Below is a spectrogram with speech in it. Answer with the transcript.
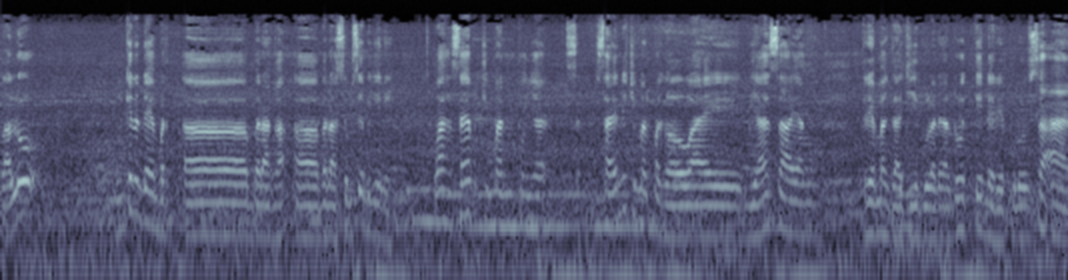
Lalu mungkin ada yang ber, uh, berangga, uh, berasumsi begini. Wah saya cuma punya saya ini cuma pegawai biasa yang terima gaji bulanan rutin dari perusahaan.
